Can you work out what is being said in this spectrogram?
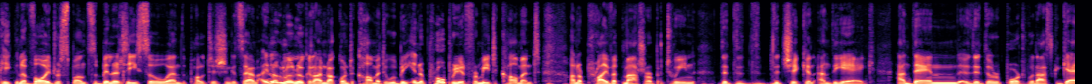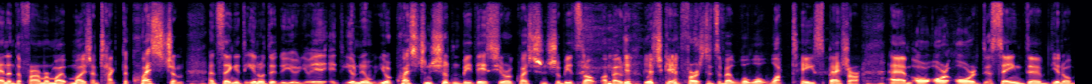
He can avoid responsibility. So um, the politician can say, look, look, look, I'm not going to comment. It would be inappropriate for me to comment on a private matter between the, the, the chicken and the egg. And then the, the, reporter would ask again, and the farmer might, might attack the question and saying, you know, that you, you know, your question shouldn't be this. Your question should be, it's not about which came first. It's about what, what, what tastes better. Um, or, or, or saying the, you know,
